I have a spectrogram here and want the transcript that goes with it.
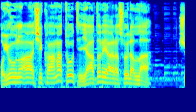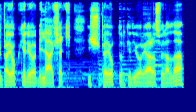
Oyunu aşikana tut yadır ya Resulallah. Şüphe yok ki diyor bila şek. Hiç şüphe yoktur ki diyor ya Resulallah.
